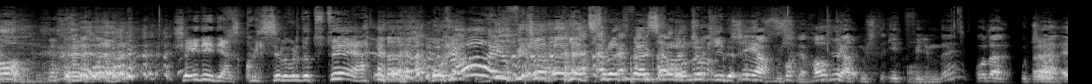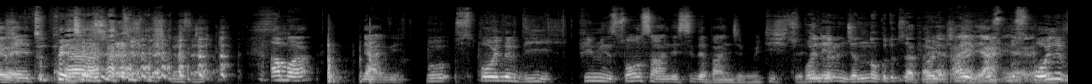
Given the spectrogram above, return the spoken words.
oh. Şey deydi yani Quicksilver'da tutuyor ya. Bakıyor aa yapıyor. Suratı ben sana Onu çok iyiydi. şey yapmıştı. Hulk yapmıştı ilk filmde. O da uçağı Ha, evet. şey tutmaya çalışıp düşmüştü mesela. Ama yani bu spoiler değil. Filmin son sahnesi de bence müthişti. Spoiler'ın canını okuduk zaten. Böyle, hayır yani, bu, bu spoiler da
